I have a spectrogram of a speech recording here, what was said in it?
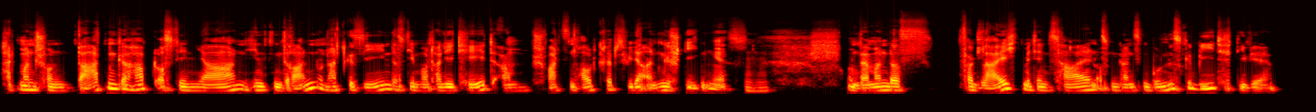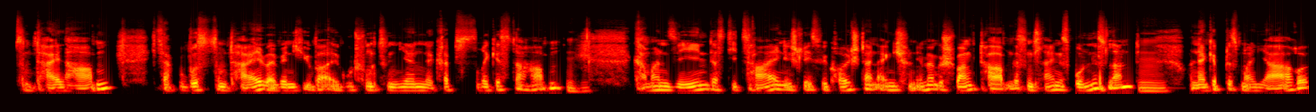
hat man schon Daten gehabt aus den Jahren hinten dran und hat gesehen, dass die Mortalität am schwarzen Hautkrebs wieder angestiegen ist. Mhm. Und wenn man das vergleicht mit den Zahlen aus dem ganzen Bundesgebiet, die wir zum Teil haben. Ich sage bewusst zum Teil, weil wir nicht überall gut funktionierende Krebsregister haben, mhm. kann man sehen, dass die Zahlen in Schleswig-Holstein eigentlich schon immer geschwankt haben. Das ist ein kleines Bundesland mhm. und da gibt es mal Jahre,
